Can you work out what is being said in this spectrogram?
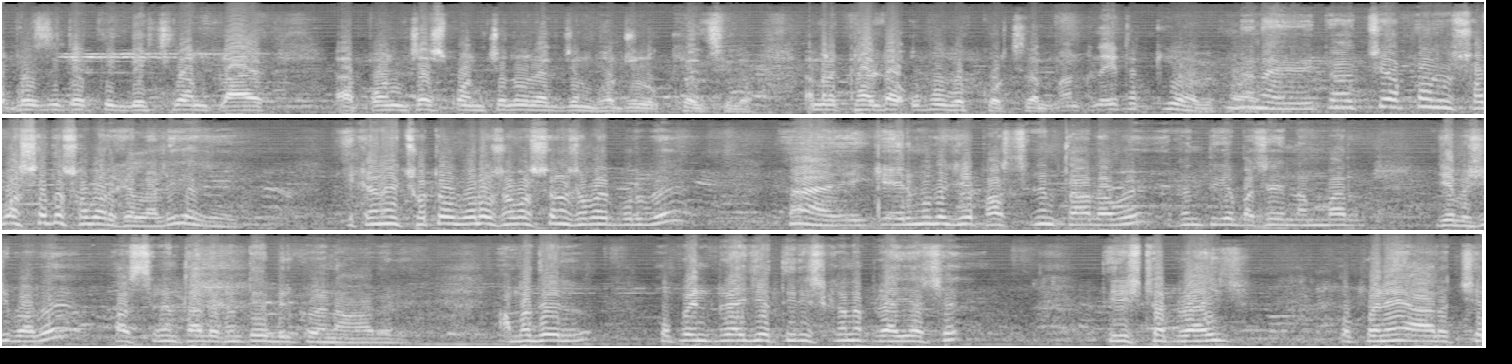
অপোজিটের থেকে দেখছিলাম প্রায় পঞ্চাশ পঞ্চান্নর একজন ভদ্রলোক খেলছিল। আমরা খেলাটা উপভোগ করছিলাম। মানে এটা কি হবে না না এটা হচ্ছে আপনার সবার সাথে সবার খেলা ঠিক আছে? এখানে ছোট বড় সবার সঙ্গে সবাই পড়বে। হ্যাঁ এর মধ্যে যে ফার্স্ট সেকেন্ড থার্ড হবে এখান থেকে বাছাই নাম্বার যে বেশি পাবে ফার্স্ট সেকেন্ড থার্ড এখান থেকে বের করে নেওয়া হবে। আমাদের ওপেন প্রাইজে তিরিশখানা প্রাইজ আছে। তিরিশটা প্রাইজ ওপেনে আর হচ্ছে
